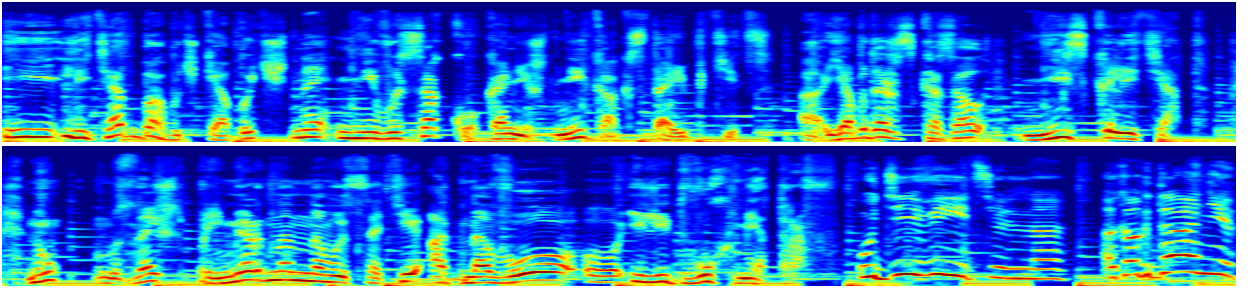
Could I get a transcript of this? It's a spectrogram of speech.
и летят бабочки обычно невысоко, конечно, не как стаи птиц. А, Я бы даже сказал, низко летят Ну, знаешь, примерно на высоте одного или двух метров. Удивительно. А когда они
